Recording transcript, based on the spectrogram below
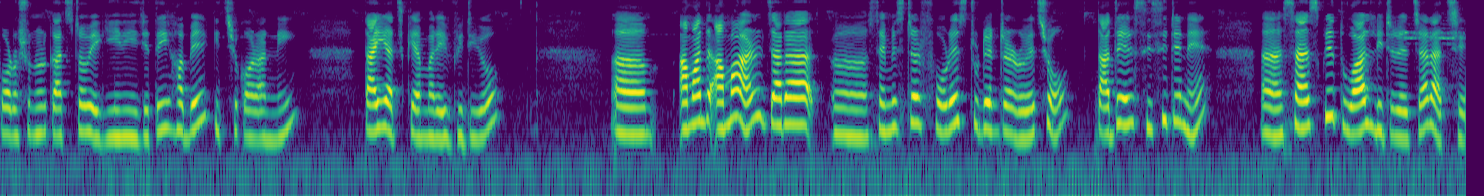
পড়াশুনোর কাজটাও এগিয়ে নিয়ে যেতেই হবে, কিছু করার নেই। তাই আজকে আমার এই ভিডিও। আমাদের আমার যারা সেমিস্টার ফোরের স্টুডেন্টরা রয়েছ, তাদের সিসি টেনে সংস্কৃত ওয়ার্ল্ড লিটারেচার আছে।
